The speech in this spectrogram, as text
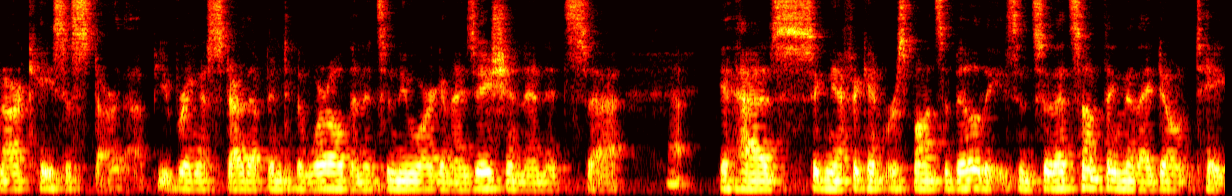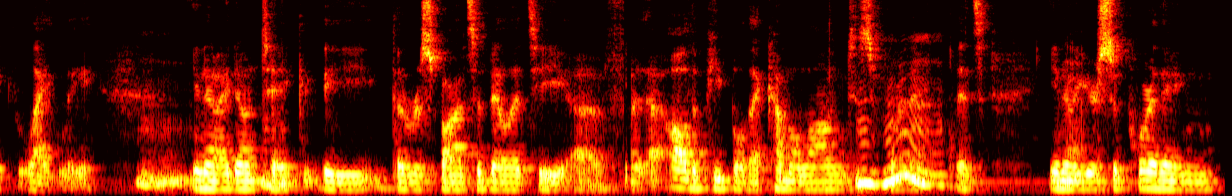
in our case a startup you bring a startup into the world and it's a new organization and it's uh, yeah. it has significant responsibilities and so that's something that i don't take lightly mm. you know i don't take mm-hmm. the the responsibility of all the people that come along to support mm-hmm. it it's you know you're supporting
